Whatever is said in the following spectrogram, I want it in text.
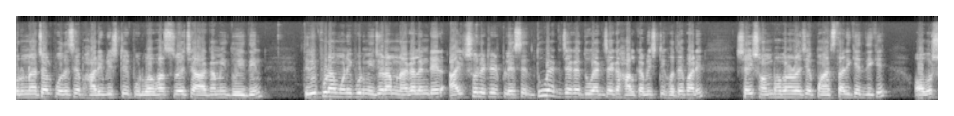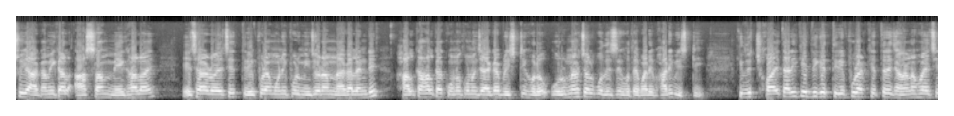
অরুণাচল প্রদেশে ভারী বৃষ্টির পূর্বাভাস রয়েছে আগামী দুই দিন। ত্রিপুরা, মণিপুর, মিজোরাম, নাগাল্যান্ডের আইসোলেটেড প্লেসে দু এক জায়গায় দু এক জায়গায় হালকা বৃষ্টি হতে পারে। সেই সম্ভাবনা রয়েছে পাঁচ তারিখের দিকে। অবশ্যই আগামীকাল আসাম, মেঘালয় এছাড়া রয়েছে ত্রিপুরা, মণিপুর, মিজোরাম, নাগাল্যান্ডে হালকা হালকা কোনো কোনো জায়গায় বৃষ্টি হলেও অরুণাচল প্রদেশে হতে পারে ভারী বৃষ্টি। কিন্তু ছয় তারিখের দিকে ত্রিপুরার ক্ষেত্রে জানানো হয়েছে,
